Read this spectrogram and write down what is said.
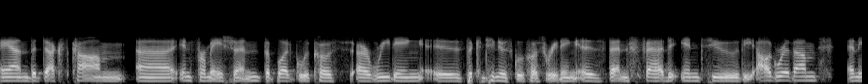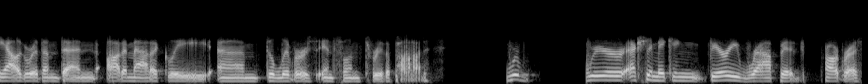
and the Dexcom uh, information, the blood glucose uh, reading is the continuous glucose reading is then fed into the algorithm, and the algorithm then automatically um, delivers insulin through the pod. We're we're actually making very rapid progress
